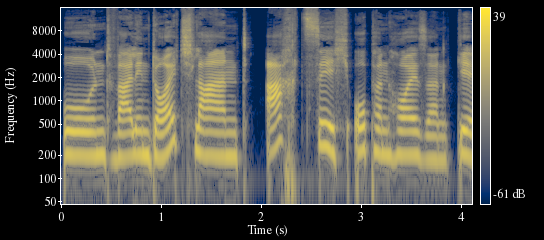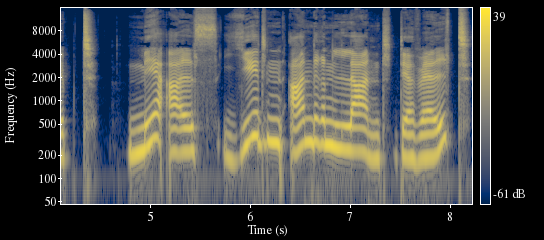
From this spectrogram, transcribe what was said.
Und weil in Deutschland 80 Opernhäusern gibt, mehr als jeden anderen Land der Welt,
